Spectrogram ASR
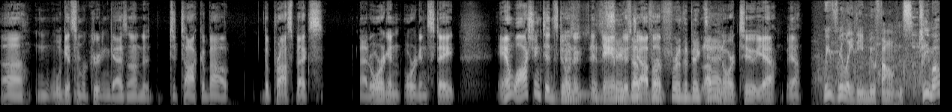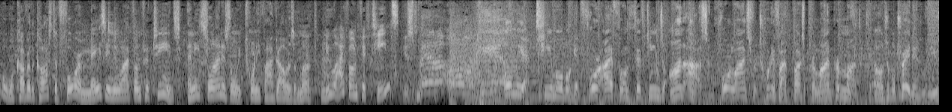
Uh, we'll get some recruiting guys on to, to talk about the prospects at Oregon, Oregon State, and Washington's doing As a, a as damn good up job for, up, for the Big up Ten. north too. Yeah, yeah. We really need new phones. T-Mobile will cover the cost of four amazing new iPhone 15s, and each line is only $25 a month. New iPhone 15s? Only at T-Mobile get four iPhone 15s on us and four lines for 25 bucks per line per month with eligible trade-in when you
